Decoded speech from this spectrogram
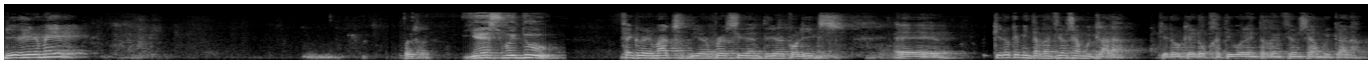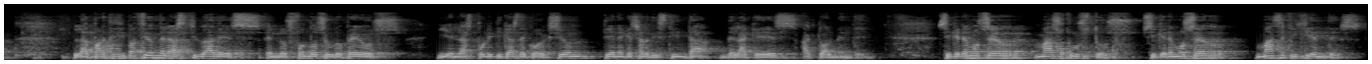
Do you hear me? Yes, we do. Thank you very much, dear President, dear colleagues. Eh, quiero que mi intervención sea muy clara. Quiero que el objetivo de la intervención sea muy clara. La participación de las ciudades en los fondos europeos y en las políticas de cohesión tiene que ser distinta de la que es actualmente. Si queremos ser más justos, si queremos ser más eficientes,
